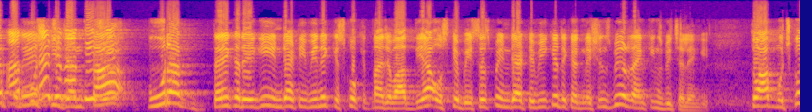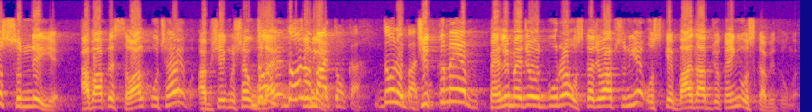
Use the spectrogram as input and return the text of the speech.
आप पूरा की जवाब जनता दीजिए। पूरा तय करेगी इंडिया टीवी ने किसको कितना जवाब दिया उसके बेसिस पे इंडिया टीवी के रिकॉग्निशन भी और रैंकिंग्स भी चलेंगी। तो आप मुझको सुनने ये अब आपने सवाल पूछा है अभिषेक मिश्रा को दो, बुलाया दोनों बातों का दोनों बातों जितने पहले मैं जो बोल रहा हूँ उसका जवाब सुनिए उसके बाद आप जो कहेंगे उसका भी दूँगा।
